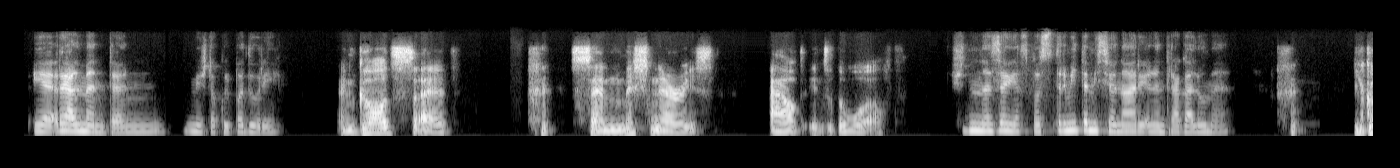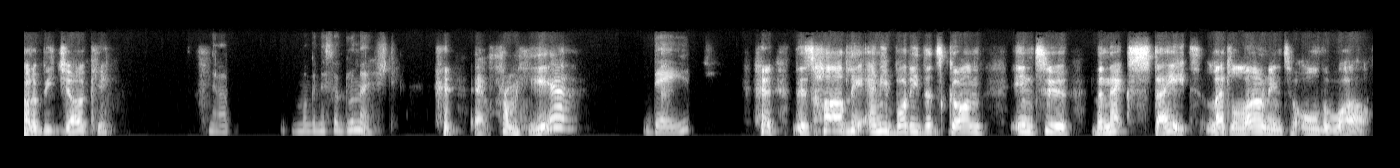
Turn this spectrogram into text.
E realmente în mijlocul pădurii. And God said, send missionaries out into the world. Și Dumnezeu i-a spus, trimite misionari în întreaga lume. You got to be joking. Mă gândesc că glumești. From here? De aici, There's hardly anybody that's gone into the next state, let alone into all the world.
